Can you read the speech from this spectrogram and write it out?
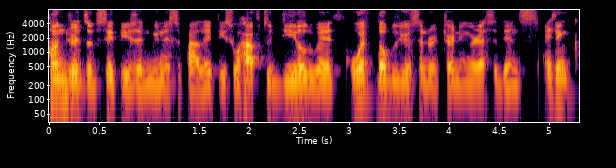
hundreds of cities and municipalities who have to deal with OFWs and returning residents. I think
